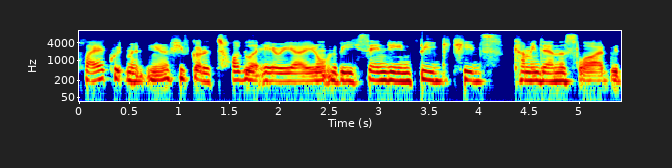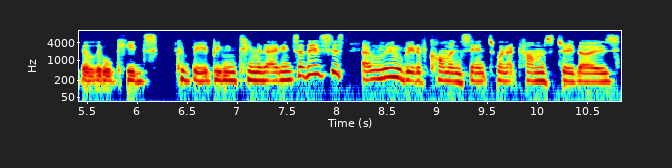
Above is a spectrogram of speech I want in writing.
play equipment. You know, if you've got a toddler area, you don't want to be sending big kids coming down the slide with the little kids could be a bit intimidating. So there's just a little bit of common sense when it comes to those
